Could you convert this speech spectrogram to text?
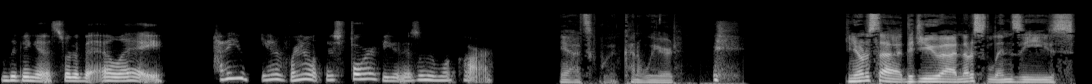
living in a sort of a LA. How do you get around? There's four of you and there's only one car. Yeah, it's kind of weird. you notice? Uh, did you uh, notice Lindsay's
